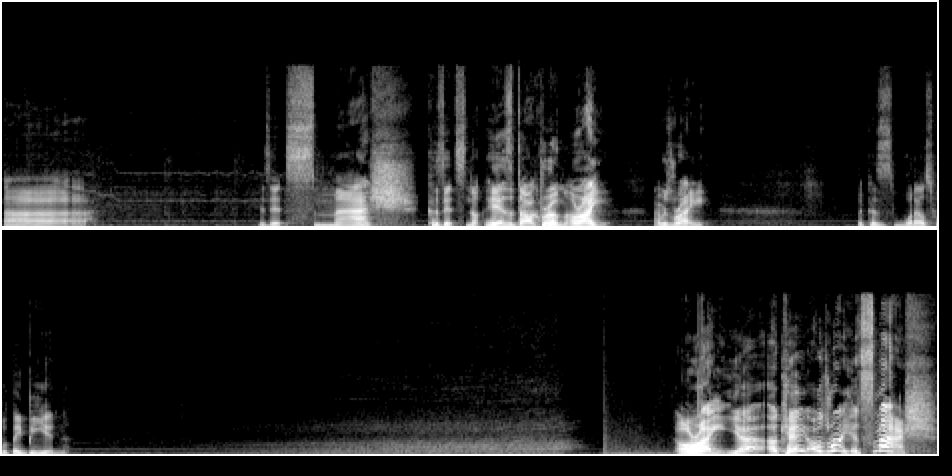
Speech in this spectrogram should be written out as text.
Uh... Is it Smash? Because it's not... Here's a dark room! Alright! I was right. Because what else would they be in? Alright, yeah, okay, I was right. It's Smash!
